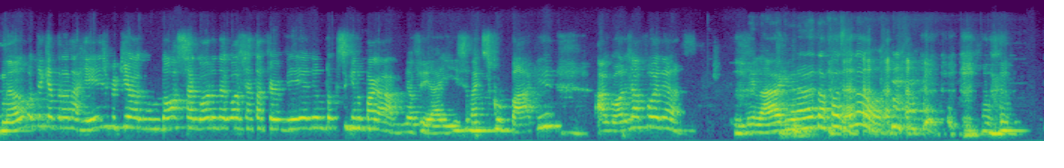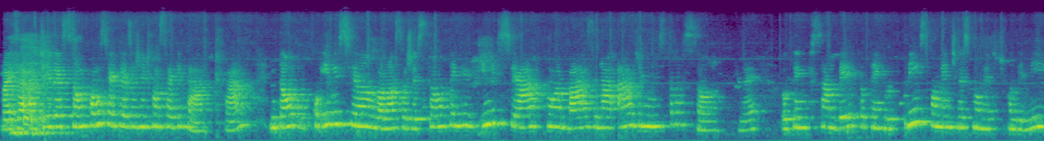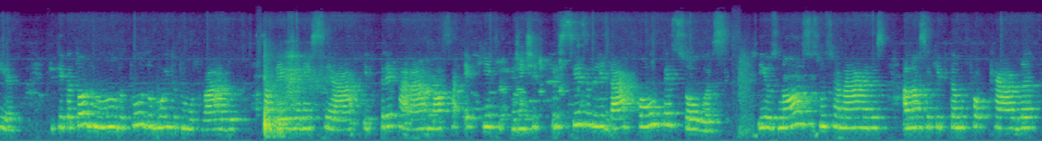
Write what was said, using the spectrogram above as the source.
não, vou ter que entrar na rede, porque, nossa, agora o negócio já está fervendo e eu não estou conseguindo pagar. Meu filho, aí você vai desculpar que agora já foi, né? Milagre não está fazendo, não. Mas a, a direção, com certeza, a gente consegue dar, tá? Então, iniciando a nossa gestão, tem que iniciar com a base da administração, né? Eu tenho que saber que eu tenho, principalmente nesse momento de pandemia, que fica todo mundo, tudo muito tumultuado, saber gerenciar e preparar a nossa equipe. A gente precisa lidar com pessoas. E os nossos funcionários, a nossa equipe estando focada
